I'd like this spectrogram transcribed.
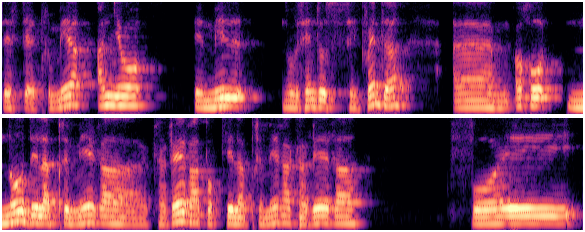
desde el primer año en 1950. Um, ojo, no de la primera carrera, porque la primera carrera fue,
